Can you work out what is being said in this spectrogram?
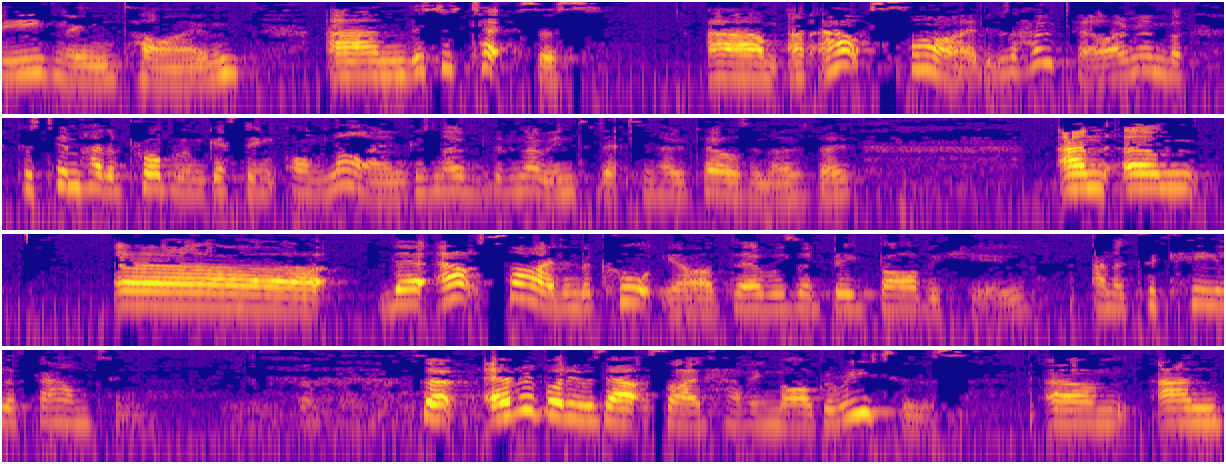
the evening time and this is Texas. Um, and outside, it was a hotel, I remember, because Tim had a problem getting online, because no, there were no internets in hotels in those days. And um, uh, there, outside in the courtyard, there was a big barbecue and a tequila fountain. So everybody was outside having margaritas. Um, and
